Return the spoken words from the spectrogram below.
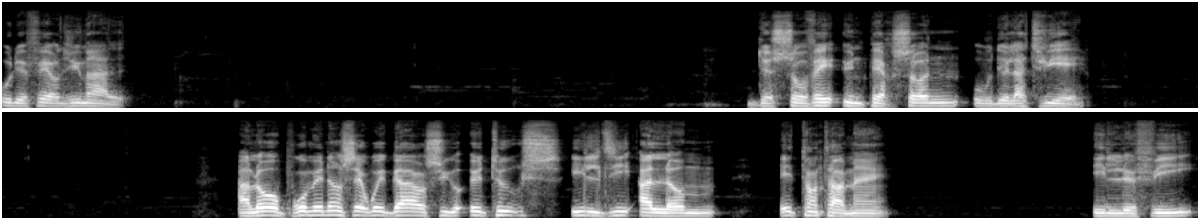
ou de faire du mal. De sauver une personne ou de la tuer. Alors, promenant ses regards sur eux tous, il dit à l'homme, étends ta main. Il le fit,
